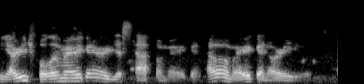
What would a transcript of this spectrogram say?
are you full American or just half American? How American are you?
